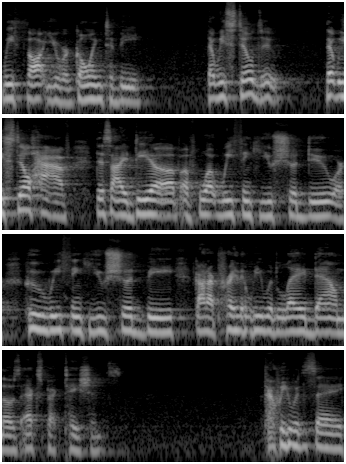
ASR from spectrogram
we thought you were going to be, that we still do that we still have this idea of, of what we think you should do or who we think you should be. God, I pray that we would lay down those expectations. That we would say,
